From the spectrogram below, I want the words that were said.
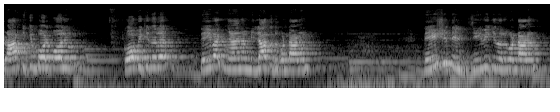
പ്രാർത്ഥിക്കുമ്പോൾ പോലും കോപിക്കുന്നത് ദൈവജ്ഞാനം ഇല്ലാത്തത് കൊണ്ടാണ് ദേഷ്യത്തിൽ ജീവിക്കുന്നത് കൊണ്ടാണ്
